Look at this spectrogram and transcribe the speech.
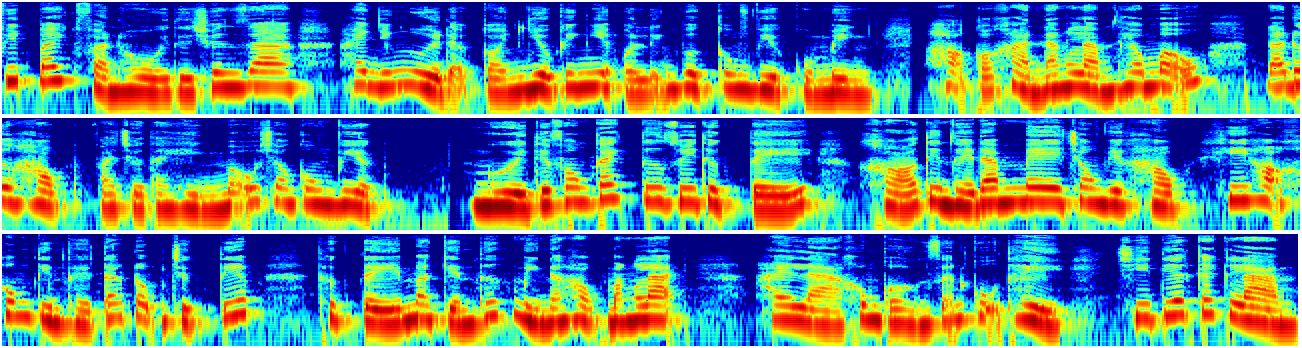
feedback phản hồi từ chuyên gia hay những người đã có nhiều kinh nghiệm ở lĩnh vực công việc của mình. Họ có khả năng làm theo mẫu, đã được học và trở thành hình mẫu trong công việc. Người theo phong cách tư duy thực tế khó tìm thấy đam mê trong việc học khi họ không tìm thấy tác động trực tiếp, thực tế mà kiến thức mình đang học mang lại, hay là không có hướng dẫn cụ thể, chi tiết cách làm.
